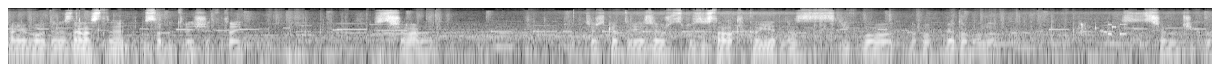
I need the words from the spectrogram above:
Fajnie by było, gdybym znalazł te osoby, które się tutaj strzelały. Chociaż zgaduję, że już pozostała tylko jedna z nich, bo, no bo wiadomo, no, strzały ucichły.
